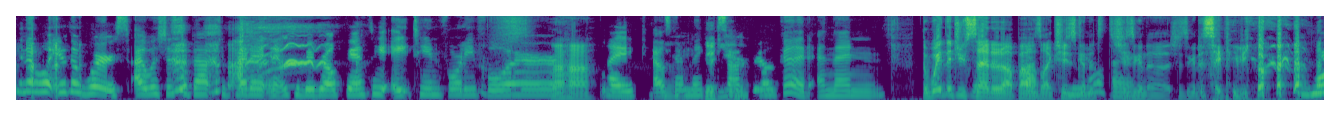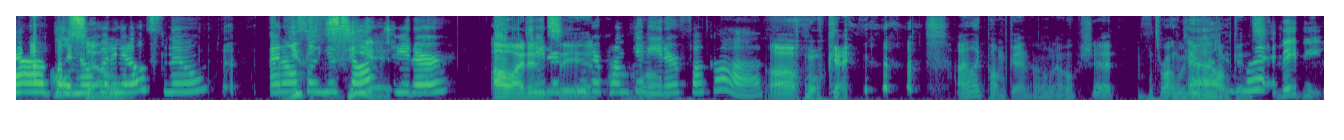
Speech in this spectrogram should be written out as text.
you know what? You're the worst. I was just about to get it, and it was gonna be real fancy, 1844. Uh huh. Like I was gonna Mm, make good it sound real good, and then The way that you set it up, I was like, she's gonna, she's gonna, she's gonna say PBR. yeah, but nobody else knew. And also, you see saw cheater, oh, I didn't cheater, see cheater, it. pumpkin Well. eater. Fuck off. Oh, okay. I like pumpkin. I don't know. Shit. What's wrong with eating pumpkins? What? Maybe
